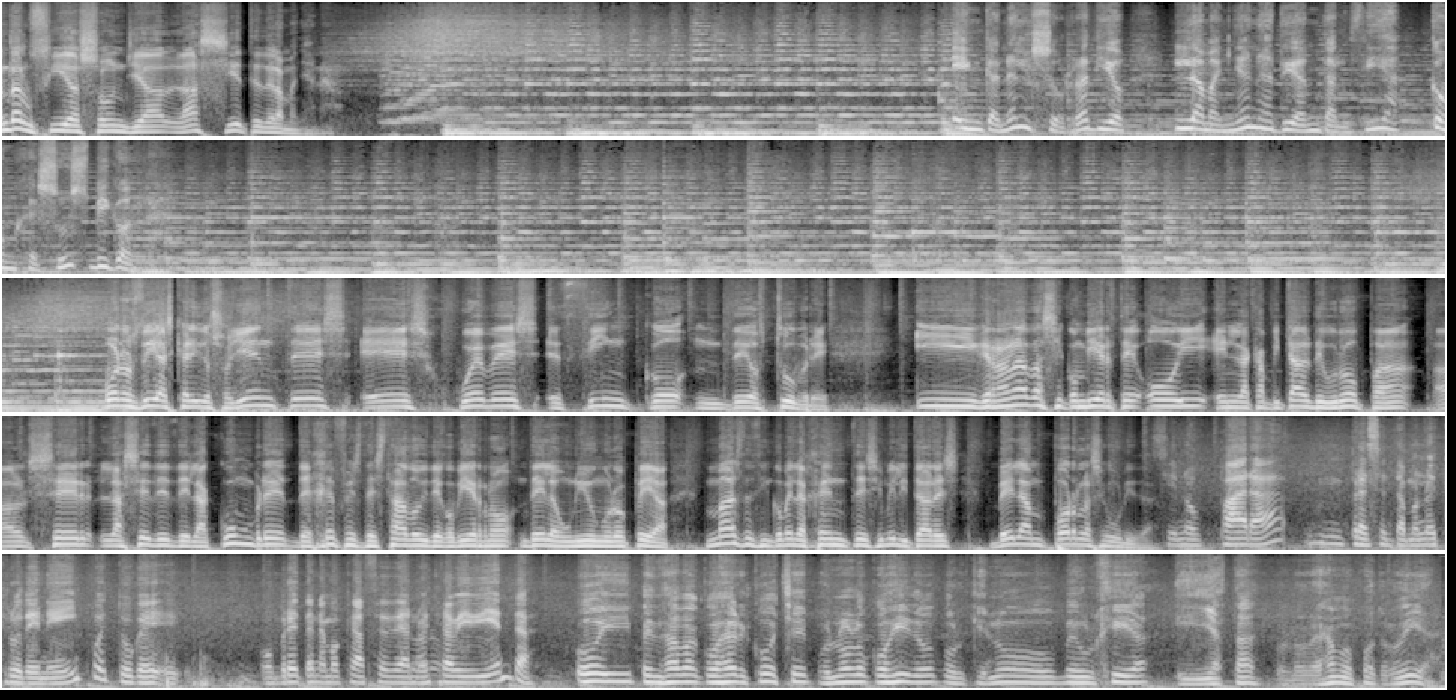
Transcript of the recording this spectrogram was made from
Andalucía son ya las 7 de la mañana. En Canal Sur Radio, La mañana de Andalucía con Jesús Vigorra. Buenos días queridos oyentes, es jueves 5 de octubre. Y Granada se convierte hoy en la capital de Europa al ser la sede de la cumbre de jefes de Estado y de Gobierno de la Unión Europea. Más de 5.000 agentes y militares velan por la seguridad. Si nos para, presentamos nuestro DNI, puesto que, hombre, tenemos que acceder a nuestra vivienda. Hoy pensaba coger coche, pues no lo he cogido porque no me urgía y ya está, pues lo dejamos para otro día.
